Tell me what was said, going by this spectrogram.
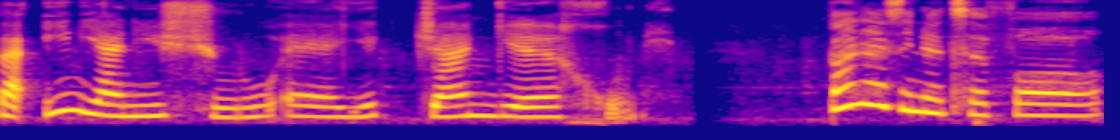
و این یعنی شروع یک جنگ خونی بعد از این اتفاق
